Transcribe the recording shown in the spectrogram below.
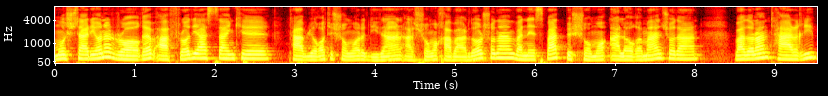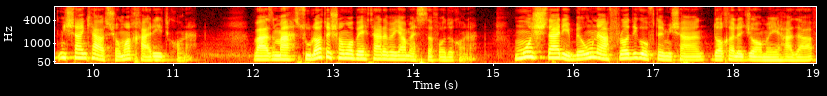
مشتریان راقب افرادی هستند که تبلیغات شما رو دیدن از شما خبردار شدن و نسبت به شما علاقمند شدن و دارن ترغیب میشن که از شما خرید کنن و از محصولات شما بهتره بگم استفاده کنن. مشتری به اون افرادی گفته میشن داخل جامعه هدف.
